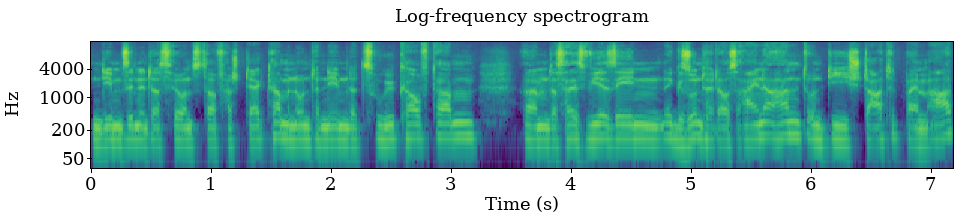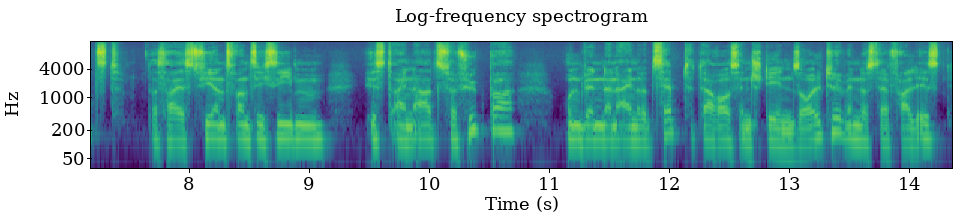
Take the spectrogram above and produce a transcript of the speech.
In dem Sinne, dass wir uns da verstärkt haben, ein Unternehmen dazugekauft haben. Ähm, das heißt, wir sehen Gesundheit aus einer Hand und die startet beim Arzt. Das heißt, 24-7 ist ein Arzt verfügbar. Und wenn dann ein Rezept daraus entstehen sollte, wenn das der Fall ist,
